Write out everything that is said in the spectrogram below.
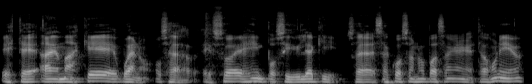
Este, además que, bueno, o sea, eso es imposible aquí. O sea, esas cosas no pasan en Estados Unidos.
